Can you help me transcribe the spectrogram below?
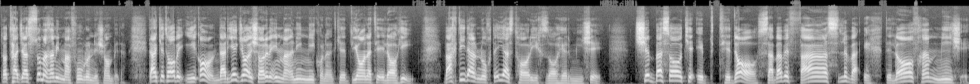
تا تجسم همین مفهوم رو نشان بدن. در کتاب ایقان در یک جا اشاره به این معنی می کنند که دیانت الهی وقتی در نقطه ای از تاریخ ظاهر میشه چه بسا که ابتدا سبب فصل و اختلاف هم میشه.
